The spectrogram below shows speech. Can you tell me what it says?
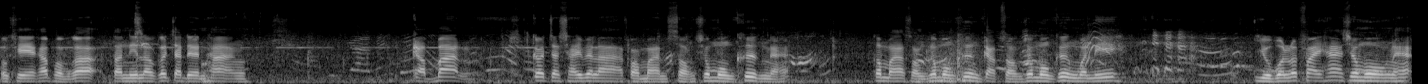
โอเคครับผมก็ตอนนี้เราก็จะเดินทางกลับบ้าน ก็จะใช้เวลาประมาณ 2 ชั่วโมงครึ่งนะฮะก็มา 2 ชั่วโมงครึ่งกับ 2 ชั่วโมงครึ่งวันนี้ อยู่บนรถไฟ 5 ชั่วโมงนะฮะ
